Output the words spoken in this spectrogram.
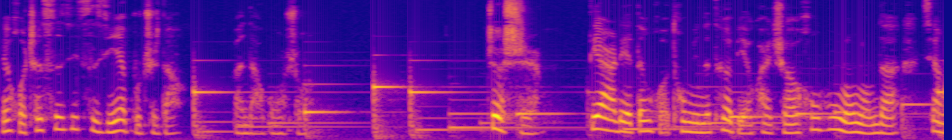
连火车司机自己也不知道。扳道工说。这时，第二列灯火通明的特别快车轰轰隆隆地向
